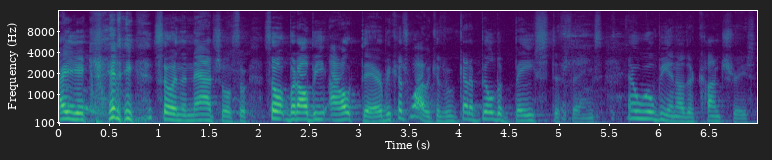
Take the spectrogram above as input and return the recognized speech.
are you kidding? So in the natural, so, so, but I'll be out there because why? Because we've got to build a base to things, and we'll be in other countries.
